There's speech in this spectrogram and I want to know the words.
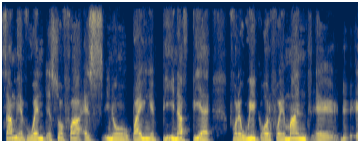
some have went as so far as you know buying a, enough beer for a week or for a month, uh, uh,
